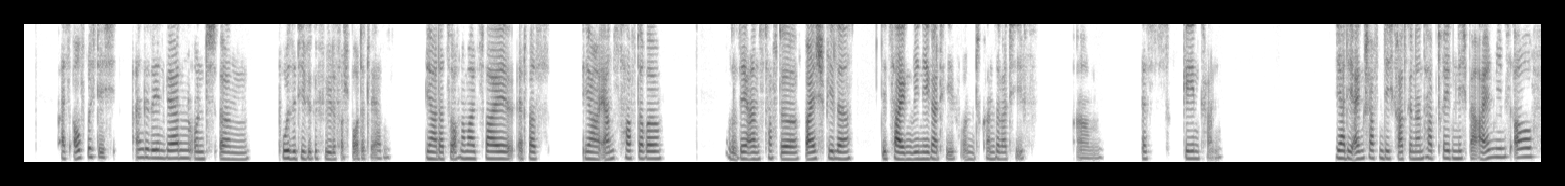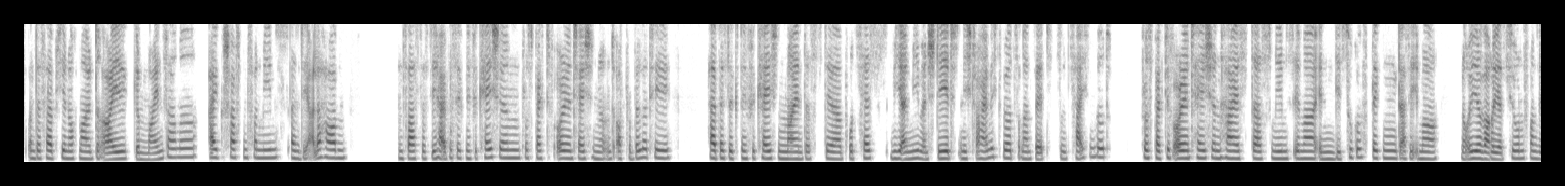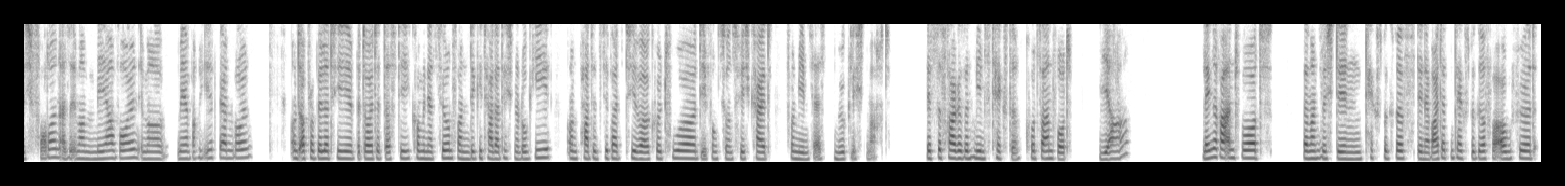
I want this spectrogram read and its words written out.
als aufrichtig angesehen werden und ähm, positive Gefühle verspottet werden. Ja, dazu auch nochmal zwei etwas ja, ernsthaftere oder sehr ernsthafte Beispiele, die zeigen, wie negativ und konservativ ähm, es gehen kann. Ja, die Eigenschaften, die ich gerade genannt habe, treten nicht bei allen Memes auf und deshalb hier nochmal drei gemeinsame Eigenschaften von Memes, also die alle haben. Und zwar ist das die Hypersignification, Prospective Orientation und Operability. Hypersignification meint, dass der Prozess, wie ein Meme entsteht, nicht verheimlicht wird, sondern selbst zum Zeichen wird. Prospective Orientation heißt, dass Memes immer in die Zukunft blicken, da sie immer neue Variationen von sich fordern, also immer mehr wollen, immer mehr variiert werden wollen. Und Operability bedeutet, dass die Kombination von digitaler Technologie und partizipativer Kultur die Funktionsfähigkeit von Memes erst möglich macht. Letzte Frage, sind Memes Texte? Kurze Antwort, ja. Längere Antwort, wenn man sich den Textbegriff, den erweiterten Textbegriff vor Augen führt,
